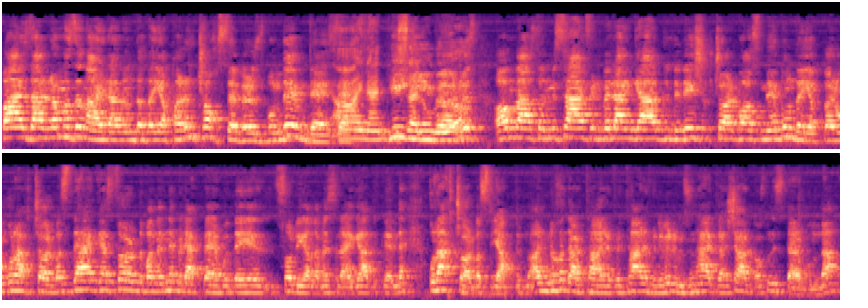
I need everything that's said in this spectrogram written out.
Bazen Ramazan aylarında da yaparım. Çok severiz bunu değil mi teyze? Aynen, güzel oluyor. Ondan sonra misafir falan geldiğinde değişik çorba olsun diye bunu da yapıyorum. Kulak çorbası. De herkes sordu bana ne bilekler bu diye soruyorlar mesela geldiklerinde. Kulak çorbası yaptım. Ay ne kadar tarifi, tarifini verir misin? Herkes şart olsun ister bundan.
